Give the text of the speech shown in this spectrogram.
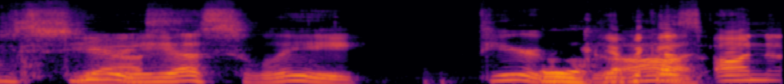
Seriously, dear Ugh. God. Yeah, because on uh,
